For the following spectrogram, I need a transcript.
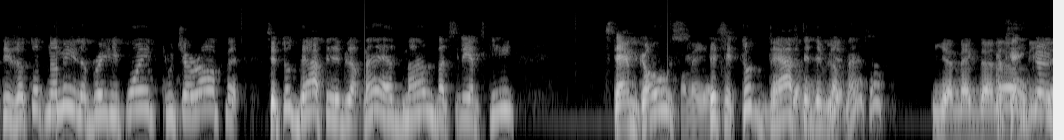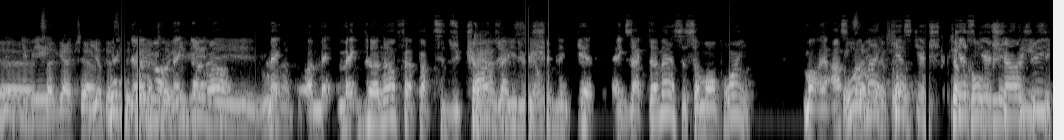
tu les as toutes nommées. Le Brady Point, Kucherov, c'est tout draft et développement. Edman, Vasilevski, Stamkos. C'est tout draft et développement, ça. Il y a McDonough OK. et Aucun gars qui euh, Sergachev. McDonough, fait partie du cœur du leadership de l'équipe. Exactement, c'est ça mon point. Bon, en ce Oui, moment, qu'est-ce qui a, changé?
